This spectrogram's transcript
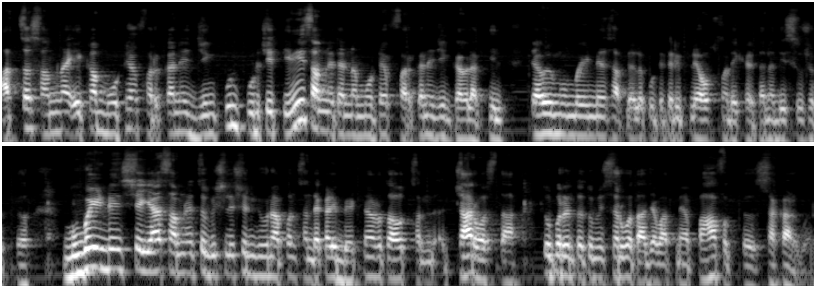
आजचा सामना एका मोठ्या फरकाने जिंकून पुढचे तिन्ही सामने त्यांना मोठ्या फरकाने जिंकावे लागतील. त्यावेळी मुंबई इंडियन्स आपल्याला कुठेतरी प्ले ऑफमध्ये खेळताना दिसू शकतं. मुंबई इंडियन्सच्या या सामन्याचं विश्लेषण घेऊन आपण संध्याकाळी भेटणार आहोत. चार वाजता. तोपर्यंत तुम्ही सर्व ताज्या बातम्या पहा फक्त सकाळवर.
